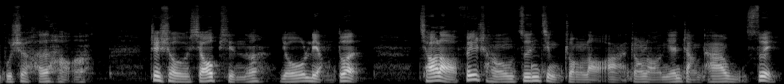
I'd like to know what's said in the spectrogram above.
不是很好啊。这首小品呢有两段，乔老非常尊敬庄老啊，庄老年长他五岁，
